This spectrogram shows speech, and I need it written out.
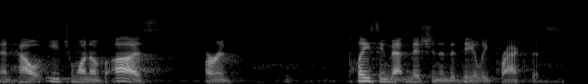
and how each one of us are placing that mission into daily practice.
